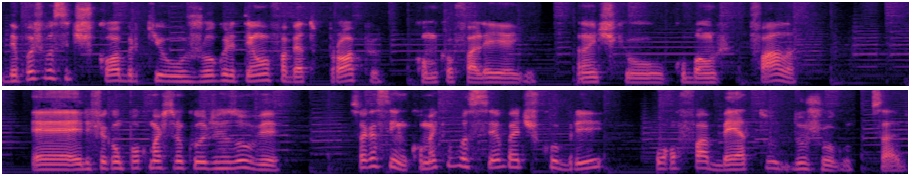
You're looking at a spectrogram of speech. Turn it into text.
depois que você descobre que o jogo ele tem um alfabeto próprio, como que eu falei aí antes que o Cubão fala, é, ele fica um pouco mais tranquilo de resolver. Só que assim, como é que você vai descobrir o alfabeto do jogo, sabe?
